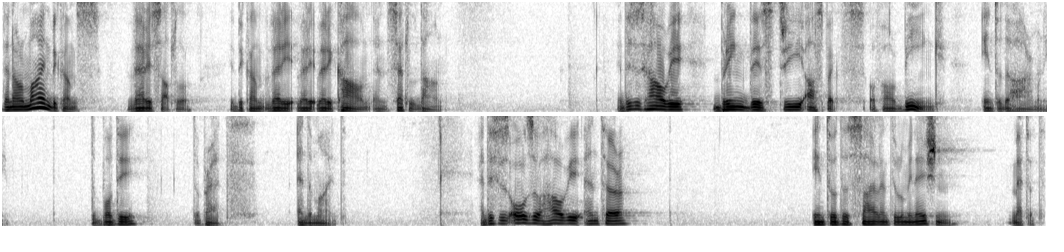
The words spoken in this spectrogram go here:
then our mind becomes very subtle. It becomes very, very, very calm and settled down. And this is how we bring these three aspects of our being into the harmony the body, the breath, and the mind. And this is also how we enter into the silent illumination method.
